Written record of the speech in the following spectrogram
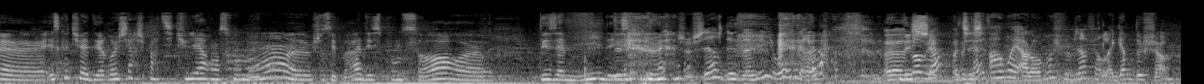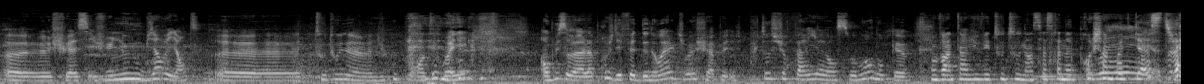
euh, est-ce que tu as des recherches particulières en ce moment euh, Je sais pas, des sponsors, euh, des amis, des... Des- je cherche des amis, ouais, carrément. Euh, Des non, chats, mais- Ah ouais, alors moi je veux bien faire de la garde de chat. Euh, je suis assez, je suis une nounou bienveillante. Euh, Toutoune, euh, du coup, pour en témoigner. En plus, à l'approche des fêtes de Noël, tu vois, je suis plutôt sur Paris euh, en ce moment, donc. euh, On va interviewer Toutoune, hein, ça sera notre prochain ouais, podcast. Tu vois,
